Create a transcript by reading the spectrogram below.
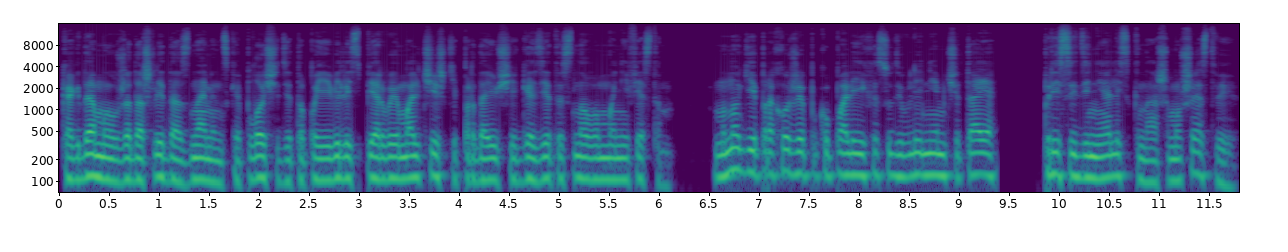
Когда мы уже дошли до Знаменской площади, то появились первые мальчишки, продающие газеты с новым манифестом. Многие прохожие покупали их и с удивлением читая, присоединялись к нашему шествию.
